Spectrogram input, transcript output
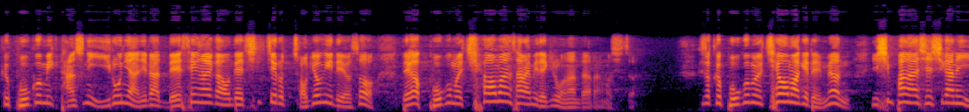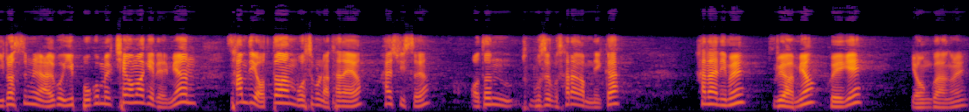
그 복음이 단순히 이론이 아니라 내 생활 가운데 실제로 적용이 되어서 내가 복음을 체험한 사람이 되길 원한다는 것이죠. 그래서 그 복음을 체험하게 되면 이 심판하실 시간이 이렇음을 알고 이 복음을 체험하게 되면 사람들이 어떠한 모습을 나타내요? 할 수 있어요? 어떤 모습으로 살아갑니까? 하나님을 두려워하며 그에게 영광을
